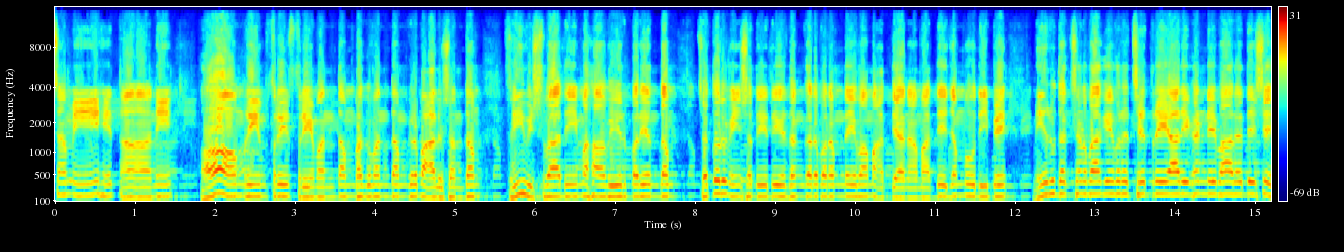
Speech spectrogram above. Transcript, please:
समीहितानि। ॐ ह्रीं श्री श्रीमन्तं भगवन्तं कृपालुषन्तं, श्री विश्वादि महावीर पर्यन्तं चतुर्विंशति तीर्थङ्कर परं देवमाद्यानामाद्ये भागे क्षेत्रे, आर्यखण्डे, भारतदेशे,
